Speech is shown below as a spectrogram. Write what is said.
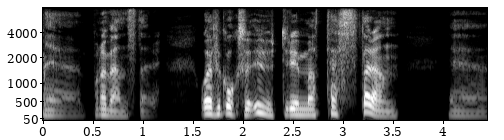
eh, på den vänster. Och jag fick också utrymme att testa den. Eh,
